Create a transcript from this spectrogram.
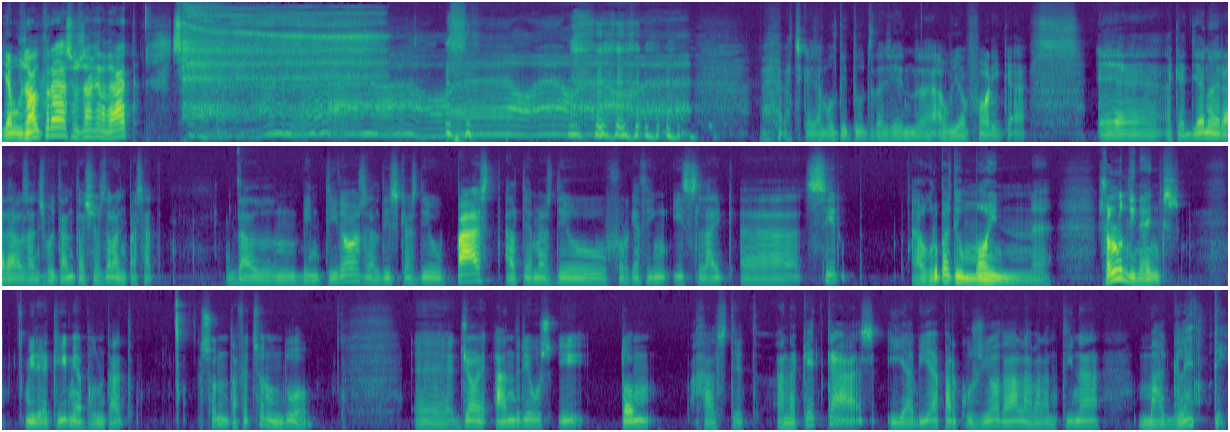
I a vosaltres us ha agradat? Veig que hi ha multituds de gent eh, avui eufòrica. Eh, aquest ja no era dels anys 80, això és de l'any passat. Del 22, el disc es diu Past, el tema es diu Forgetting is like uh, syrup. El grup es diu Moin. Són londinencs. Mira, aquí m'he apuntat. Són, de fet, són un duo. Eh, Joe Andrews i Tom Halstead. En aquest cas, hi havia percussió de la Valentina Magletti.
